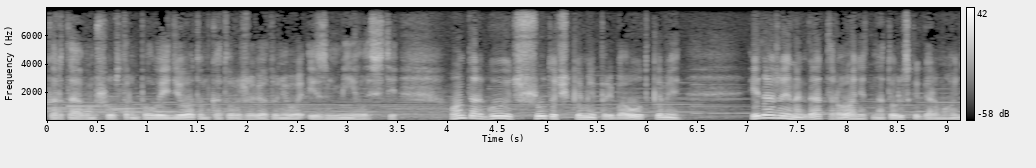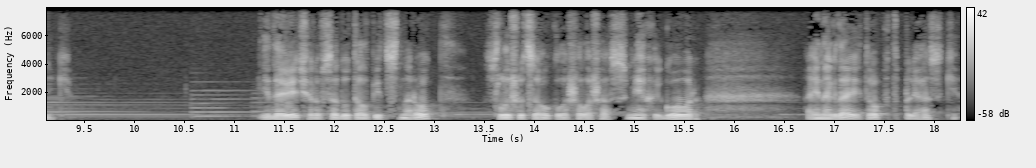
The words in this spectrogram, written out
картавым шустрым полуидиотом, который живет у него из милости, он торгует шуточками, прибаутками и даже иногда тронет на тульской гармонике. И до вечера в саду толпится народ, слышится около шалаша смех и говор, а иногда и топот пляски.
